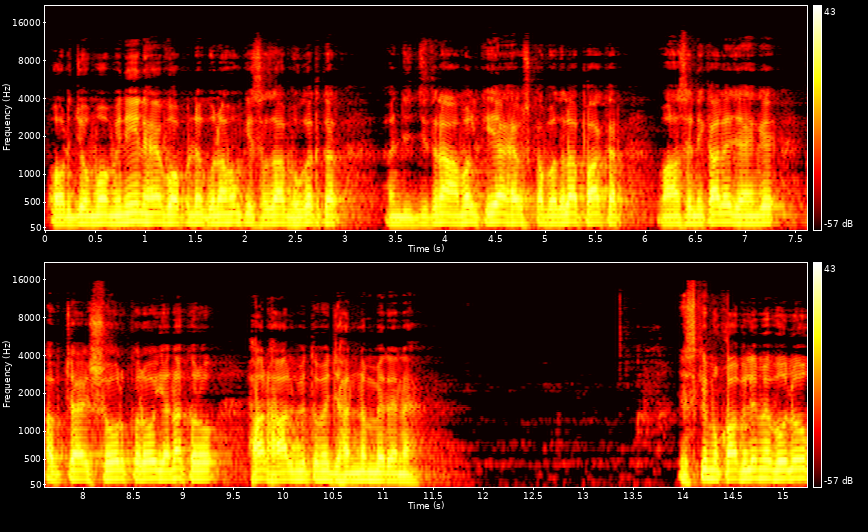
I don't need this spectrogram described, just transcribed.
اور جو مومنین ہیں وہ اپنے گناہوں کی سزا بھگت کر ہاں جی جتنا عمل کیا ہے اس کا بدلہ پا کر وہاں سے نکالے جائیں گے۔ اب چاہے شور کرو یا نہ کرو، ہر حال میں تمہیں جہنم میں رہنا ہے۔ اس کے مقابلے میں وہ لوگ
